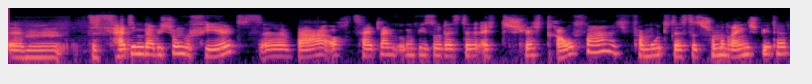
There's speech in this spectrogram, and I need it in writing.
ähm, das hat ihm, glaube ich, schon gefehlt. Es äh, war auch zeitlang irgendwie so, dass der echt schlecht drauf war. Ich vermute, dass das schon mit reingespielt hat.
